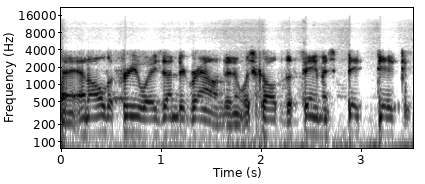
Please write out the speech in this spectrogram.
uh, and all the freeways underground, and it was called the famous Big Dig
